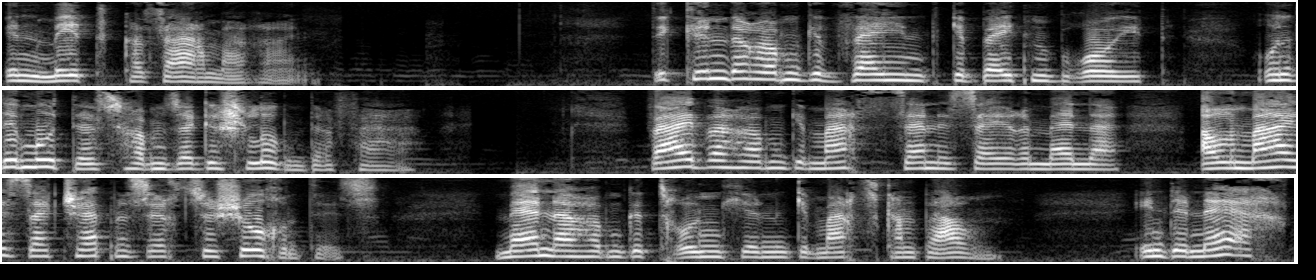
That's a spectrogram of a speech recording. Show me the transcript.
in mit Kasarme rein. Die Kinder haben geweint, gebeten Bräut und die Mutters haben sie geschlagen dafür. Weiber haben gemacht, seine ihre Männer, allmai seit schäppen sich zu Schuchentes. Männer haben getrunken gemacht Skandalen. In der Nacht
